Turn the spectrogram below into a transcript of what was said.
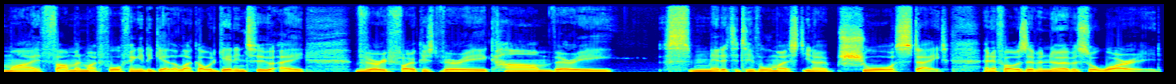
my thumb and my forefinger together. Like I would get into a very focused, very calm, very meditative, almost, you know, sure state. And if I was ever nervous or worried,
